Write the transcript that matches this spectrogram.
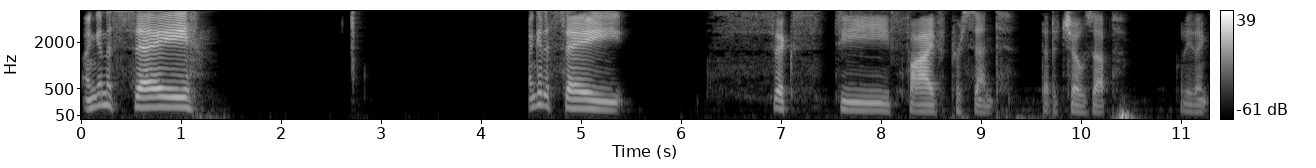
I'm gonna say, I'm gonna say, sixty-five percent that it shows up. What do you think?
